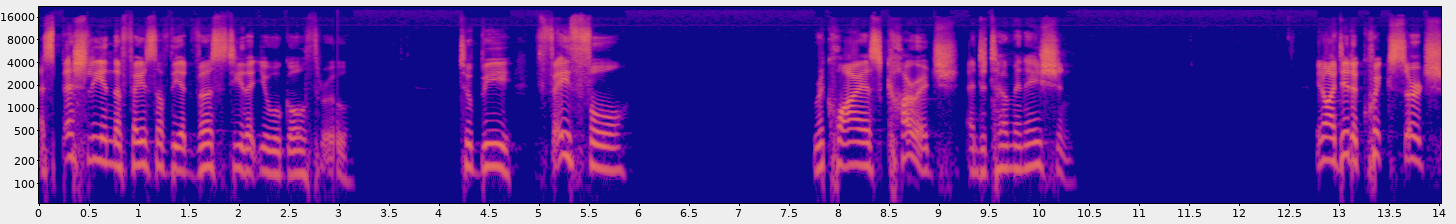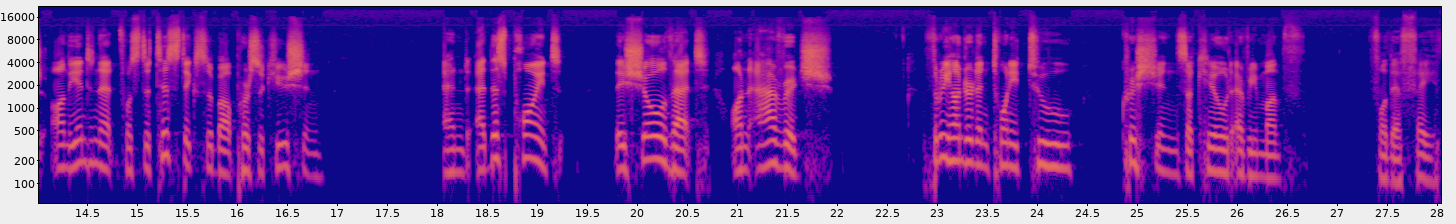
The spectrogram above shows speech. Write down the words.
especially in the face of the adversity that you will go through. To be faithful requires courage and determination. You know, I did a quick search on the internet for statistics about persecution. And at this point, they show that on average, 322 Christians are killed every month for their faith.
